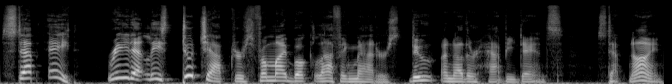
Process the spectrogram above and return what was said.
Step 8. Read at least two chapters from my book Laughing Matters. Do another happy dance. Step 9.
